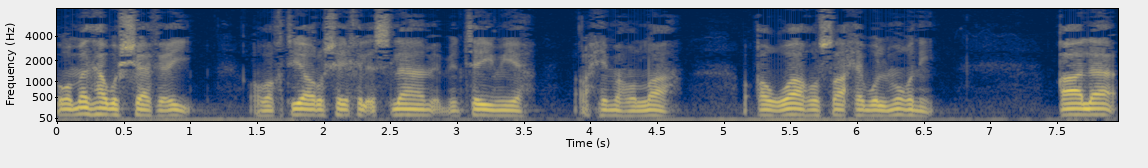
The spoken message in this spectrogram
هو مذهب الشافعي وهو اختيار شيخ الإسلام ابن تيمية رحمه الله وقواه صاحب المغني. قال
